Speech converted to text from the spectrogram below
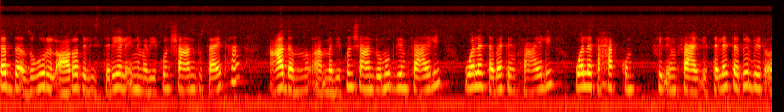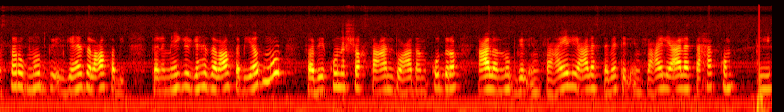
تبدأ ظهور الأعراض الهستيرية لأن ما بيكونش عنده ساعتها عدم ما بيكونش عنده نضج انفعالي ولا ثبات انفعالي ولا تحكم في الانفعال الثلاثة دول بيتأثروا بنضج الجهاز العصبي. فلما يجي الجهاز العصبي يضمر فبيكون الشخص عنده عدم قدرة على النضج الانفعالي على الثبات الانفعالي على التحكم في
